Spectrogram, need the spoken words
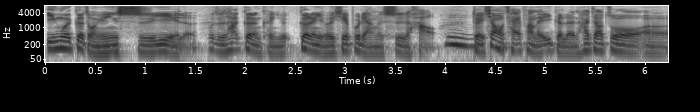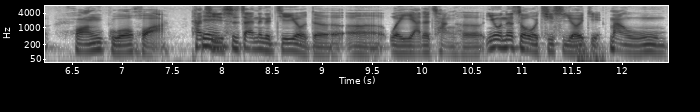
因为各种原因失业了，或者是他个人可能有个人有一些不良的嗜好。嗯，对，像我采访的一个人，他叫做呃黄国华。他其实是在那个街友的呃尾牙的场合，因为那时候我其实有一点漫无目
